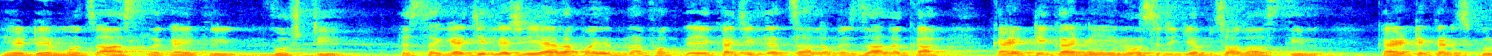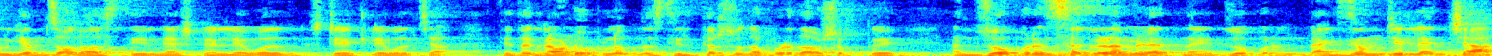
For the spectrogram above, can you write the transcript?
हे डेमोचं असलं काहीतरी गोष्टी. तर सगळ्या जिल्ह्याशी यायला पाहिजेत ना. फक्त एका जिल्ह्यात झालं म्हणजे झालं का? काही ठिकाणी युनिव्हर्सिटी गेम चालू असतील काही ठिकाणी स्कूल गेम चालू असतील नॅशनल लेवल स्टेट लेवलच्या तिथं ग्राउंड उपलब्ध नसतील तर सुद्धा पुढे जाऊ शकतोय. आणि जोपर्यंत सगळं मिळत नाही जोपर्यंत मॅक्झिमम जिल्ह्यांच्या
